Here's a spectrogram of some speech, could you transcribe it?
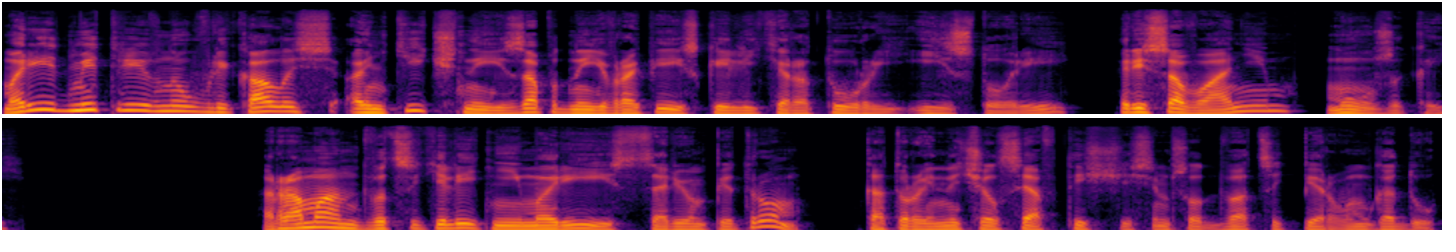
Мария Дмитриевна увлекалась античной и западноевропейской литературой и историей, рисованием, музыкой. Роман двадцатилетней Марии с царем Петром, который начался в 1721 году,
